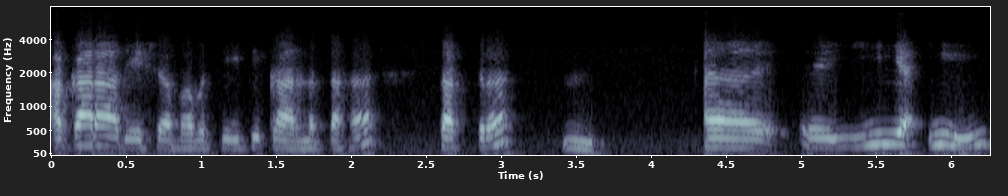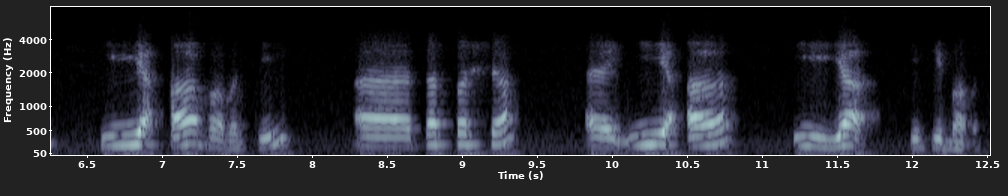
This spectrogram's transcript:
अकारादेशः भवति इति कारणतः तत्र ईय इ ईय अ भवति तत्पश्चात् ईय अ ईय इति भवति।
